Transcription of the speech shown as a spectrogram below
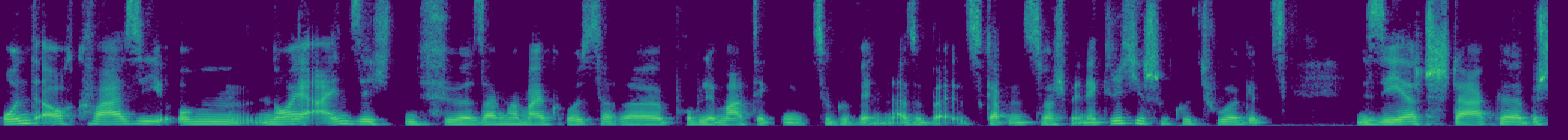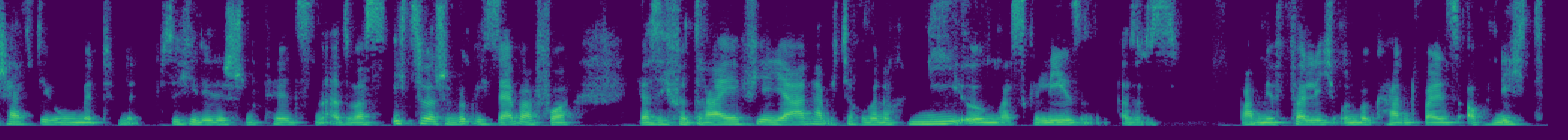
und auch quasi, um neue Einsichten für, sagen wir mal, größere Problematiken zu gewinnen. Also es gab zum Beispiel in der griechischen Kultur gibt es eine sehr starke Beschäftigung mit, mit psychedelischen Pilzen. Also was ich zum Beispiel wirklich selber vor, dass ich vor drei, vier Jahren habe ich darüber noch nie irgendwas gelesen. Also das war mir völlig unbekannt, weil es auch nicht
